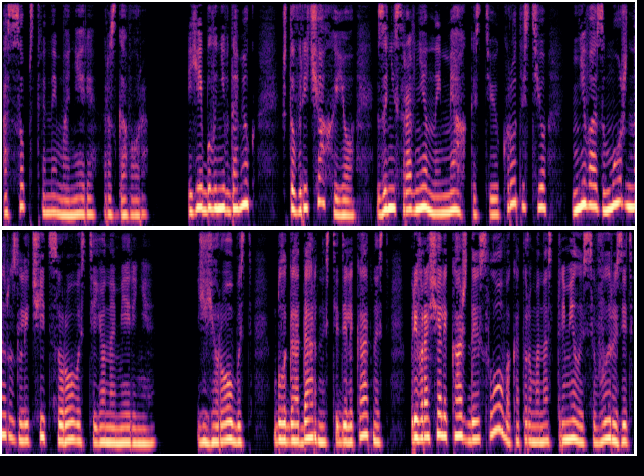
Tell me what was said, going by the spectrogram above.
о собственной манере разговора. Ей было невдомёк, что в речах ее за несравненной мягкостью и кротостью невозможно различить суровость ее намерения. Ее робость, благодарность и деликатность превращали каждое слово, которым она стремилась выразить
